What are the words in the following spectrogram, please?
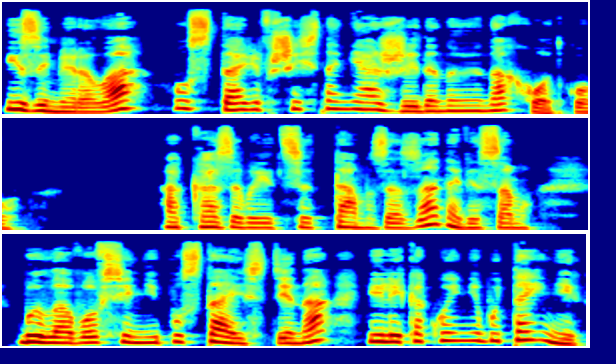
и замерла, уставившись на неожиданную находку. Оказывается, там за занавесом была вовсе не пустая стена или какой-нибудь тайник.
